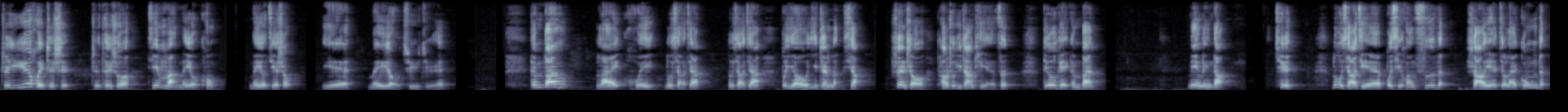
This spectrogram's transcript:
至于约会之事，只推说今晚没有空。没有接受，也没有拒绝。跟班来回陆小佳，陆小佳不由一阵冷笑，顺手掏出一张帖子，丢给跟班，命令道：“去，陆小姐不喜欢私的，少爷就来公的。”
